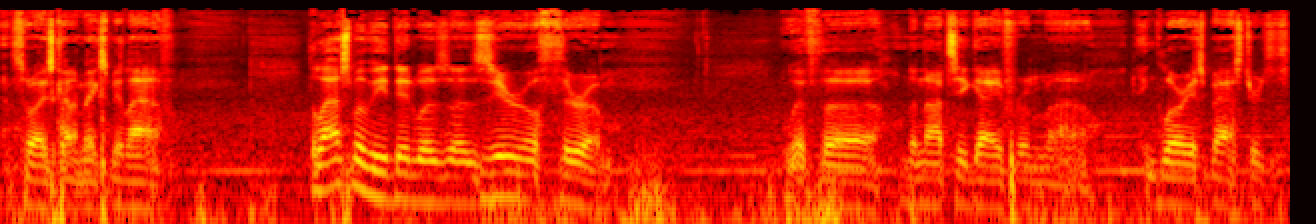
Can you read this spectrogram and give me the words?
and so it always kind of makes me laugh. The last movie he did was uh, Zero Theorem with uh, the Nazi guy from uh, Inglourious Basterds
